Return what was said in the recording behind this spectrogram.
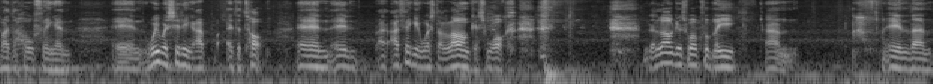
by the whole thing, and and we were sitting up at the top, and and I, I think it was the longest walk, the longest walk for me. Um, and um,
